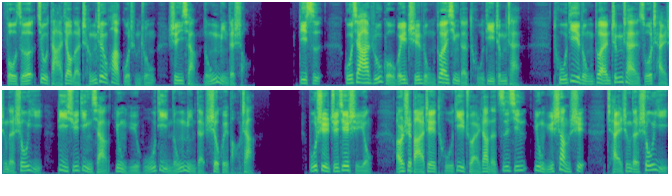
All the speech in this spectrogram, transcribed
否则就打掉了城镇化过程中伸向农民的手。第四，国家如果维持垄断性的土地征占，土地垄断征占所产生的收益必须定向用于无地农民的社会保障，不是直接使用，而是把这土地转让的资金用于上市产生的收益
